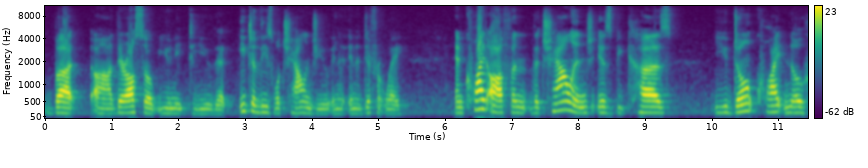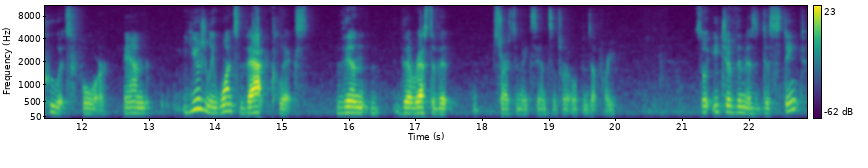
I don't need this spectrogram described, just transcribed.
But uh, they're also unique to you, that each of these will challenge you in a, in a different way. And quite often, the challenge is because you don't quite know who it's for. And usually, once that clicks, then the rest of it starts to make sense and sort of opens up for you. So each of them is distinct,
